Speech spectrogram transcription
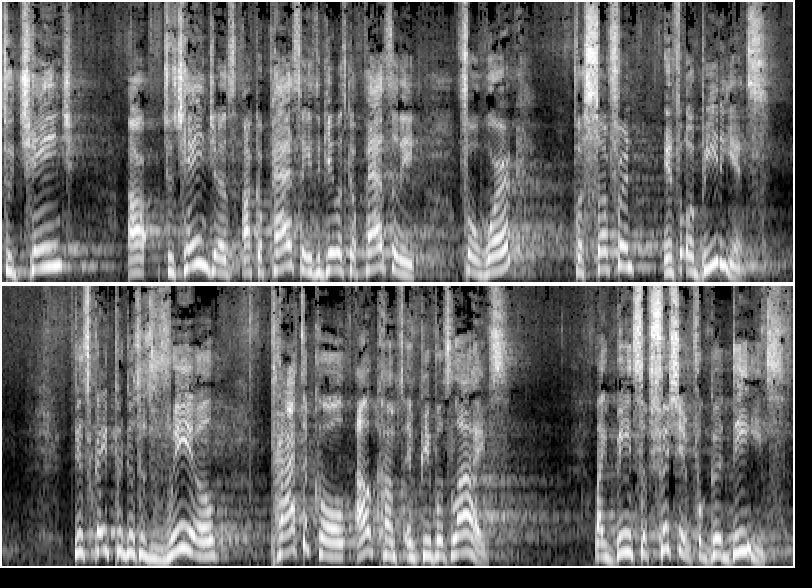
to change our, to change us our capacity, to give us capacity for work, for suffering, and for obedience. This grace produces real, practical outcomes in people's lives, like being sufficient for good deeds,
